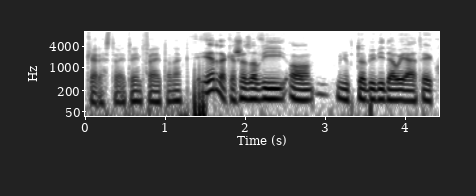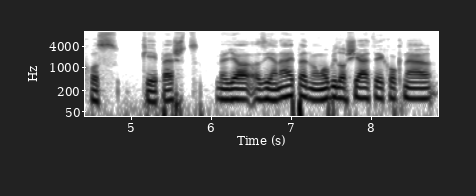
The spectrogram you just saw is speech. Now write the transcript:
keresztrejtényt fejtenek. Érdekes ez a Wii a mondjuk többi videójátékhoz képest, mert ugye az ilyen iPad, meg mobilos játékoknál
